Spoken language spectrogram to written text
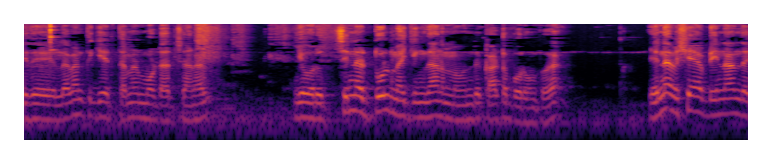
இது eleventh gear Tamil motor channel இங்கே ஒரு சின்ன டூல் மேக்கிங் தான் நம்ம வந்து காட்ட போகிறோம் இப்போ. என்ன விஷயம் அப்படின்னா இந்த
